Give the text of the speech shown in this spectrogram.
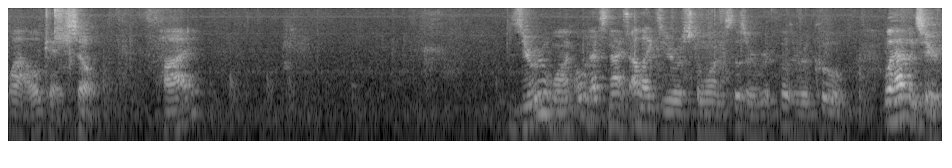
Wow, okay, so pi zero to one. Oh, that's nice. I like zeros to ones. Those are those are real cool. What happens here?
